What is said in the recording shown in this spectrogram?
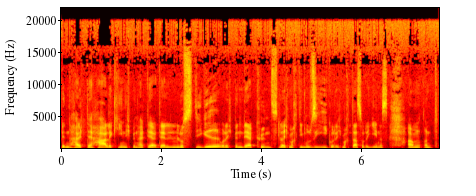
bin halt der Harlekin, ich bin halt der, der Lustige oder ich bin der Künstler, ich mache die Musik oder ich mache das oder jenes ähm, und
